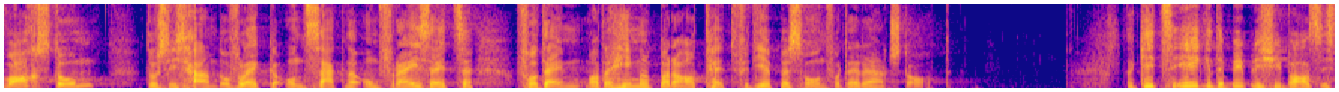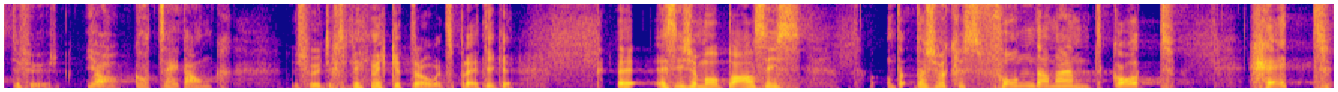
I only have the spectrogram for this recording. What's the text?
Wachstum durch sein Handauflegen und Segnen und Freisetzen von dem, was der Himmel parat hat für die Person, vor der er steht. Dann gibt es irgendeine biblische Basis dafür. Ja, Gott sei Dank. Das würde ich es mir nicht getrauen zu predigen. Äh, es ist einmal Basis, und das ist wirklich das Fundament. Gott hat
